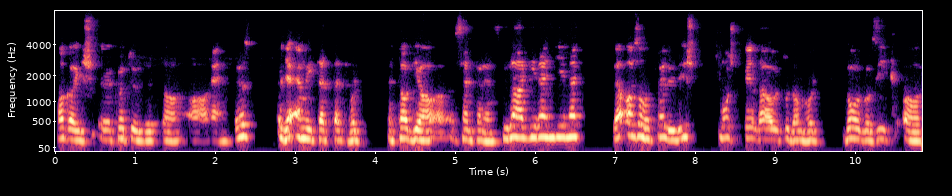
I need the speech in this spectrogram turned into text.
maga is kötődött a, a rendhöz. Ugye említetted, hogy tagja a Szent Ferenc világi rendjének, de azon felül is most például tudom, hogy dolgozik az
